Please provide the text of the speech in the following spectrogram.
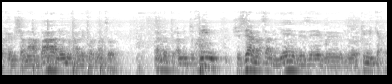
אחרי לשנה הבאה לא נוכל לאכול מצות. הם בטוחים שזה המצב יהיה וזה, והולכים להיכחד.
